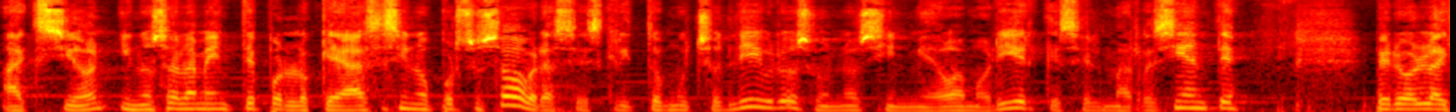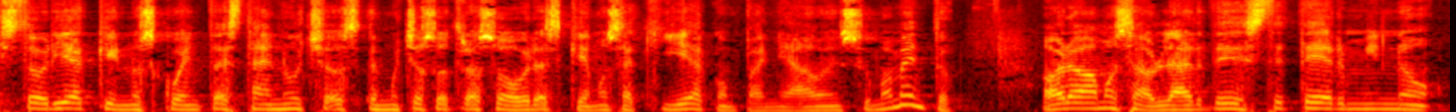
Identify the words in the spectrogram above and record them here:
acción y no solamente por lo que hace, sino por sus obras. Ha escrito muchos libros, uno Sin Miedo a Morir, que es el más reciente, pero la historia que nos cuenta está en, muchas, en muchas otras obras que hemos aquí acompañado en su momento. Ahora vamos a hablar de este término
